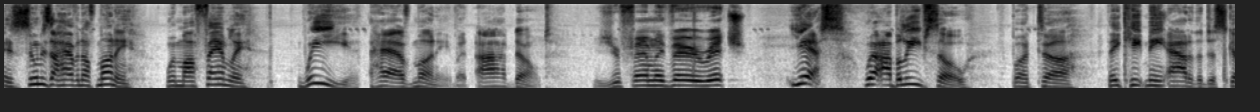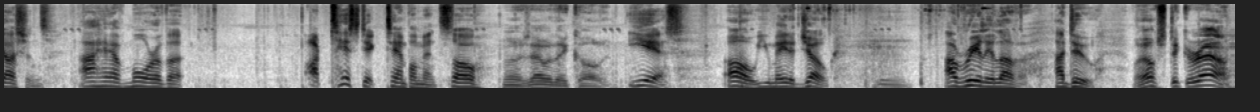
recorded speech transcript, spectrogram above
As soon as I have enough money. When my family, we have money, but I don't. Is your family very rich? Yes, well, I believe so. But uh, they keep me out of the discussions. I have more of a artistic temperament, so Oh, is that what they call it? yes. Oh, you made a joke. I really love her. I do. Well, stick around.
